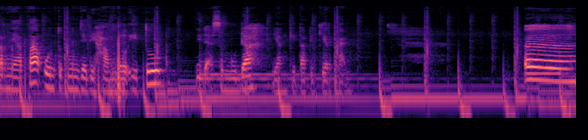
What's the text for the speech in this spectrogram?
ternyata untuk menjadi humble itu tidak semudah yang kita pikirkan. Eh,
